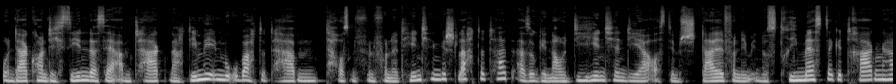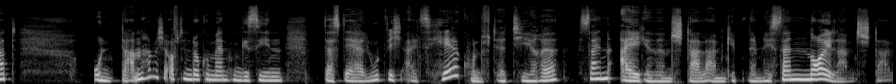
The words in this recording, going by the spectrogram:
Und da konnte ich sehen, dass er am Tag, nachdem wir ihn beobachtet haben, 1500 Hähnchen geschlachtet hat. Also genau die Hähnchen, die er aus dem Stall von dem Industriemester getragen hat. Und dann habe ich auf den Dokumenten gesehen, dass der Herr Ludwig als Herkunft der Tiere seinen eigenen Stall angibt, nämlich seinen Neulandstall.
